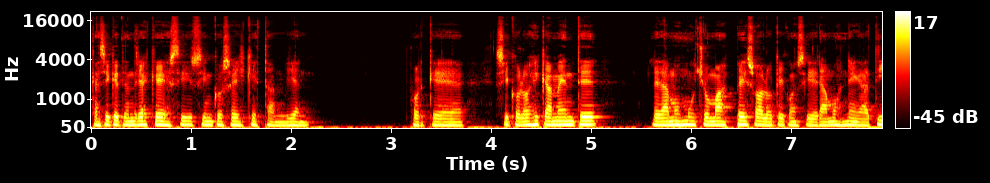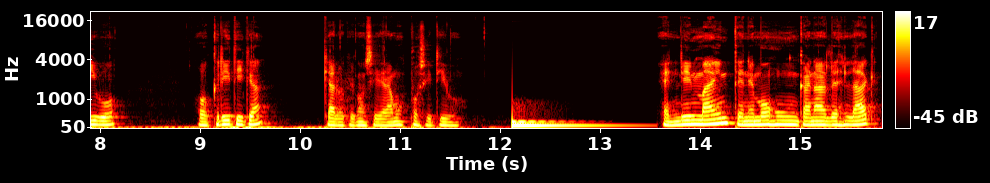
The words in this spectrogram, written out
casi que tendrías que decir 5 o 6 que están bien. Porque psicológicamente le damos mucho más peso a lo que consideramos negativo o crítica que a lo que consideramos positivo. En DealMind tenemos un canal de Slack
